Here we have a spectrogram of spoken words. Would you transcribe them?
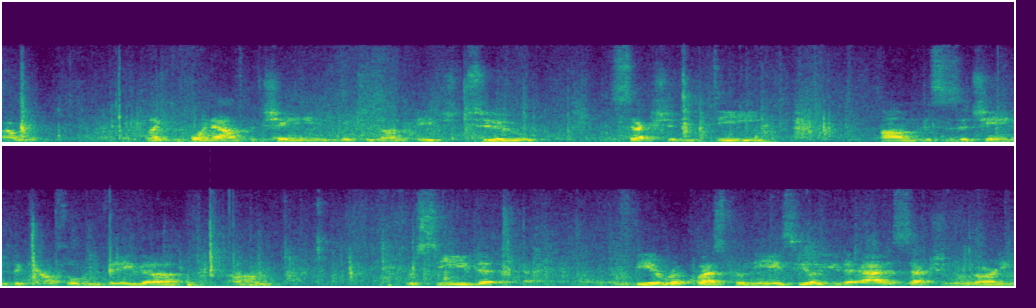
I would like to point out the change, which is on page two, section D. Um, This is a change the that Councilman Vega um, received via request from the ACLU to add a section regarding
